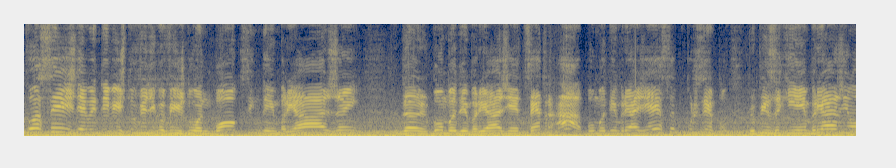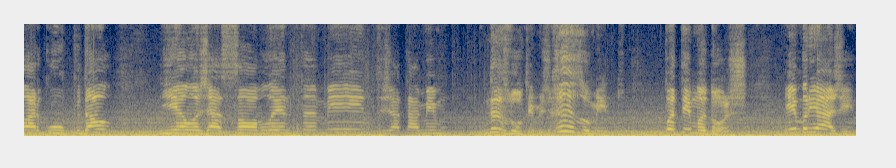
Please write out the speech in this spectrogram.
Vocês devem ter visto o vídeo que eu fiz do unboxing, da embreagem, da bomba de embreagem, etc. Ah, bomba de embreagem é essa, por exemplo, eu piso aqui a embreagem, largo o pedal e ela já sobe lentamente, já está mesmo nas últimas. Resumindo, para tema de hoje, embreagem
